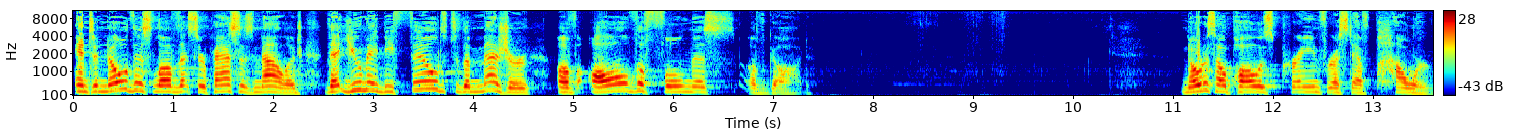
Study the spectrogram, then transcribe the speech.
And to know this love that surpasses knowledge, that you may be filled to the measure of all the fullness of God. Notice how Paul is praying for us to have power.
